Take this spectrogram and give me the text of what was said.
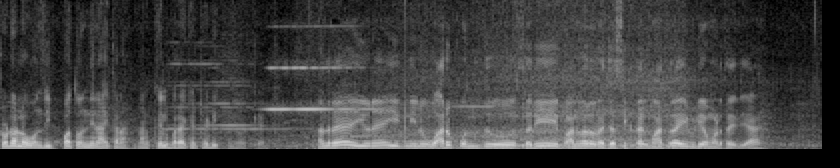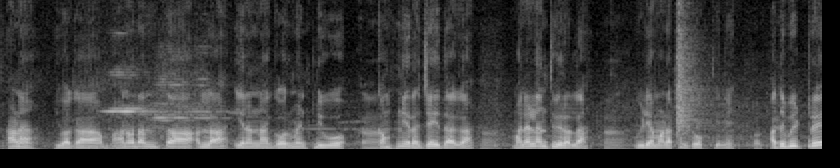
ಟೋಟಲ್ ಒಂದು ಇಪ್ಪತ್ತೊಂದು ದಿನ ಆಯ್ತಣ್ಣ ನನ್ನ ಕೈಲಿ ಬರೋಕೆ ಟೆಡಿ ಓಕೆ ಅಂದರೆ ಇವನೇ ಈಗ ನೀನು ವಾರಕ್ಕೆ ಒಂದು ಸರಿ ಭಾನುವಾರ ರಜಾ ಸಿಕ್ಕಿದಾಗ ಮಾತ್ರ ಈ ವಿಡಿಯೋ ಮಾಡ್ತಾ ಇದೆಯಾ? ಅಣ್ಣ ಇವಾಗ ಭಾನುವಾರ ಅಂತ ಅಲ್ಲ ಏನನ್ನ ಗೌರ್ಮೆಂಟ್ ಲೀವು ಕಂಪ್ನಿ ರಜೆ ಇದ್ದಾಗ ಮನೇಲಂತೂ ಇರಲ್ಲ ವಿಡಿಯೋ ಮಾಡಕ್ಕಂತ ಹೋಗ್ತೀನಿ. ಅದು ಬಿಟ್ಟರೆ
